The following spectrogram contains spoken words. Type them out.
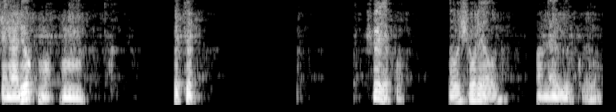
Şener yok mu? Hmm. Kötü. Şöyle yapalım. Savaşı oraya alalım. Şener yok koyalım.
